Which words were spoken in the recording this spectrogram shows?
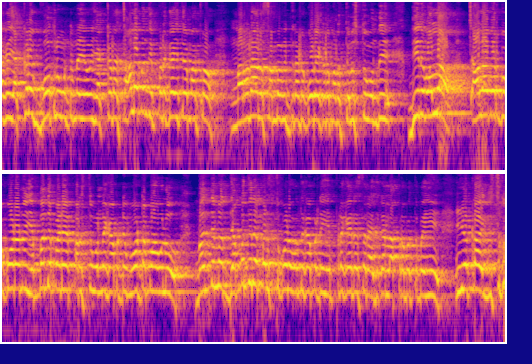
అక్కడ ఎక్కడ గోతులు ఉంటున్నాయో ఎక్కడ చాలా మంది ఇప్పటికైతే మాత్రం మరణాలు సంభవించినట్టు కూడా ఇక్కడ మనకు తెలుస్తూ ఉంది. దీనివల్ల చాలా వరకు కూడాను ఇబ్బంది పడే పరిస్థితి ఉంది కాబట్టి ఓటబావులు మందిలో దెబ్బతినే పరిస్థితి కూడా ఉంది కాబట్టి ఎప్పటికైనా సరే అధికారులు అప్రమత్తమయ్యి ఈ యొక్క ఇసుక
